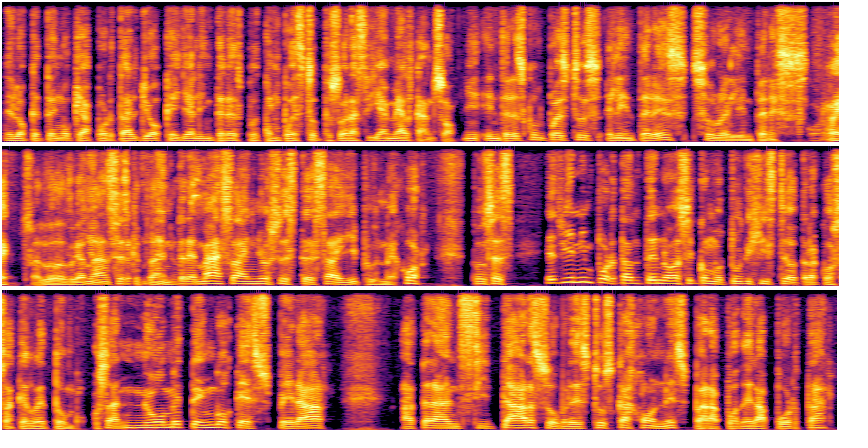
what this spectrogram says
de lo que tengo que aportar yo, que ya el interés pues, compuesto, pues ahora sí ya me alcanzó. interés compuesto es el interés sobre el interés. O Correcto. sea, las ganancias que tengas. entre más años estés ahí, pues mejor. Entonces, es bien importante, ¿no? Así como tú dijiste otra cosa que retomo. O sea, no me tengo que esperar a transitar sobre estos cajones para poder aportar,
